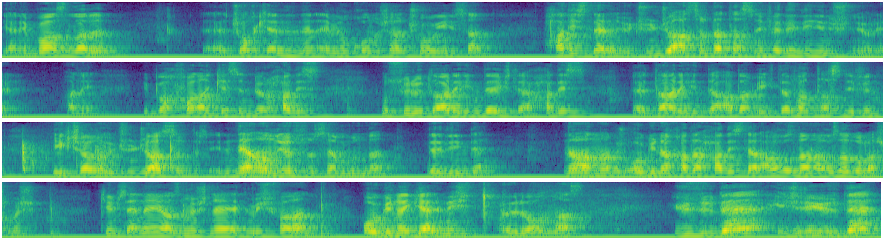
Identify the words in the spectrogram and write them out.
Yani bazıları e, çok kendinden emin konuşan çoğu insan hadislerin 3. asırda tasnif edildiğini düşünüyor yani. Hani bak falan kesin diyor hadis usulü tarihinde işte hadis e, tarihinde adam ilk defa tasnifin ilk çağı 3. asırdır. E, ne anlıyorsun sen bundan dediğinde? Ne anlamış? O güne kadar hadisler ağızdan ağıza dolaşmış. Kimse ne yazmış ne etmiş falan. O güne gelmiş öyle olmaz. Yüzüde, hicri yüzde,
